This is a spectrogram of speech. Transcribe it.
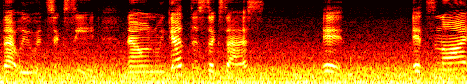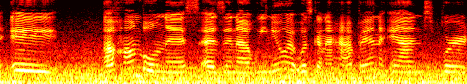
that we would succeed. Now, when we get the success, it it's not a a humbleness as in a we knew it was going to happen and we're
